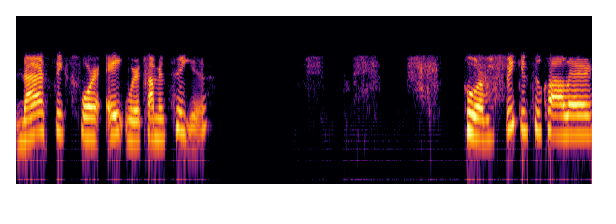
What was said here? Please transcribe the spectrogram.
nine six four eight, we're coming to you. Who are we speaking to, caller?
